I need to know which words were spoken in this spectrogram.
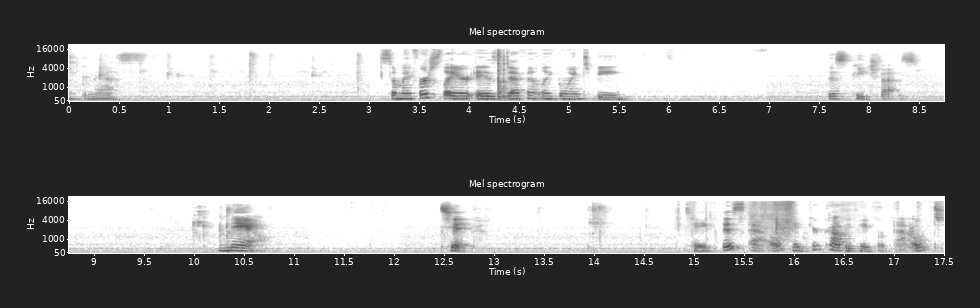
A mess. So my first layer is definitely going to be this peach fuzz. Now, tip. Take this out, take your copy paper out,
